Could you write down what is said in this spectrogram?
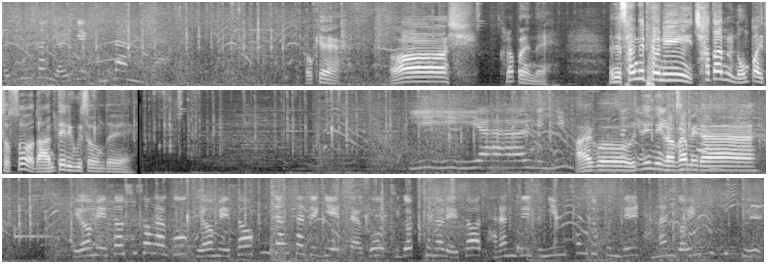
별풍선 10개 감사합니다. 오케이. 아씨, 큰일 날 뻔했네. 근데 상대편이 차단을 너무 빨리 썼어. 나 안 때리고 있었는데. 이이이야하하 을리님 아이고, 은진님 감사합니다. 계엄에서 수성하고 계엄에서 훈장 사재기 했다고 직업 채널에서 다랑질 중임 산조분들 당한 거임 키키키.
